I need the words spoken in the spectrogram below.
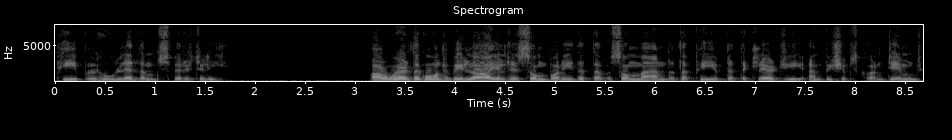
people who led them spiritually, or were they going to be loyal to somebody that the, some man that the that the clergy and bishops condemned,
